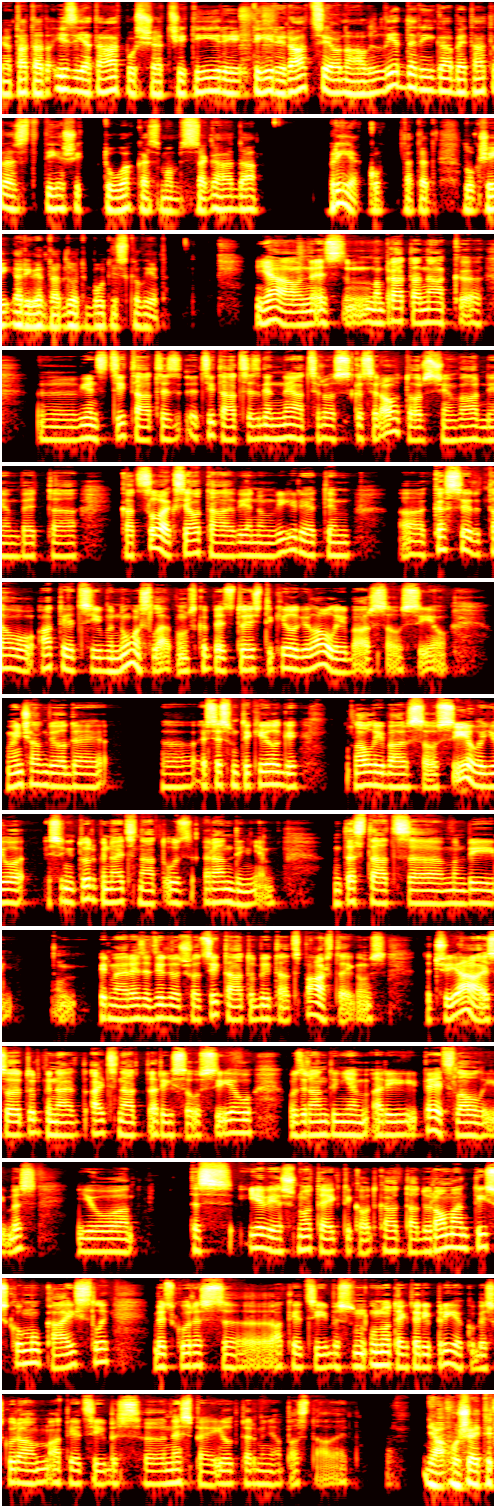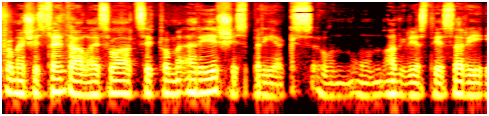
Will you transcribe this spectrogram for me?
Ja, tā tad iziet ārpus šī tīri, tīri racionāli liederīgā, bet atrast tieši to, kas mums sagādā prieku. Tātad, lūk, šī arī viena tāda ļoti būtiska lieta. Jā, un es, man prātā nāk uh, viens citāts, es, citāts, es gan neatceros, kas ir autors šiem vārdiem, bet uh, kāds cilvēks jautāja vienam vīrietim, uh, kas ir tavu attiecību noslēpums, kāpēc tu esi tik ilgi laulībā ar savu sievu? Un viņš atbildēja, es esmu tik ilgi laulībā ar savu sievu, jo es viņu turpinu aicināt uz randiņiem. Un tas tāds man bija, pirmā reize dzirdot šo citātu, bija tāds pārsteigums. Taču jā, es varu turpināt aicināt arī savu sievu uz randiņiem arī pēc laulības, jo tas ievieš noteikti kaut kādu tādu romantiskumu, kaisli, uh, bez kuras eh, attiecības, un, un noteikti arī prieku, bez kurām attiecības eh, nespēja ilgtermiņā pastāvēt. Jā, un šeit ir tomēr šis centrālais vārds, ir tomēr arī ir šis prieks, un, un atgriezties arī,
